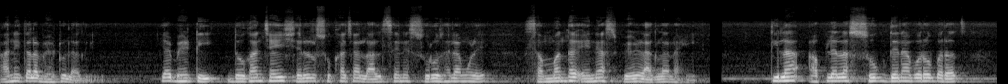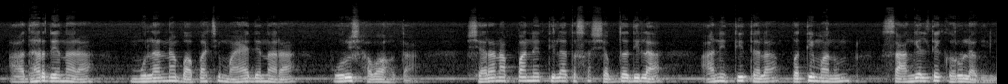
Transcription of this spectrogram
आणि त्याला भेटू लागली. या भेटी दोघांच्याही शरीर सुखाच्या लालसेने सुरू झाल्यामुळे संबंध येण्यास वेळ लागला नाही. तिला आपल्याला सुख देण्याबरोबरच आधार देणारा मुलांना बापाची माया देणारा पुरुष हवा होता. शरणप्पाने तिला तसा शब्द दिला आणि ती त्याला पती मानून सांगेल ते करू लागली.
